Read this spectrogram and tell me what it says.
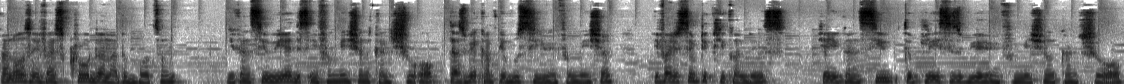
And also if I scroll down at the bottom, you can see where this information can show up. That's where can people see your information. If I just simply click on this, here you can see the places where your information can show up.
